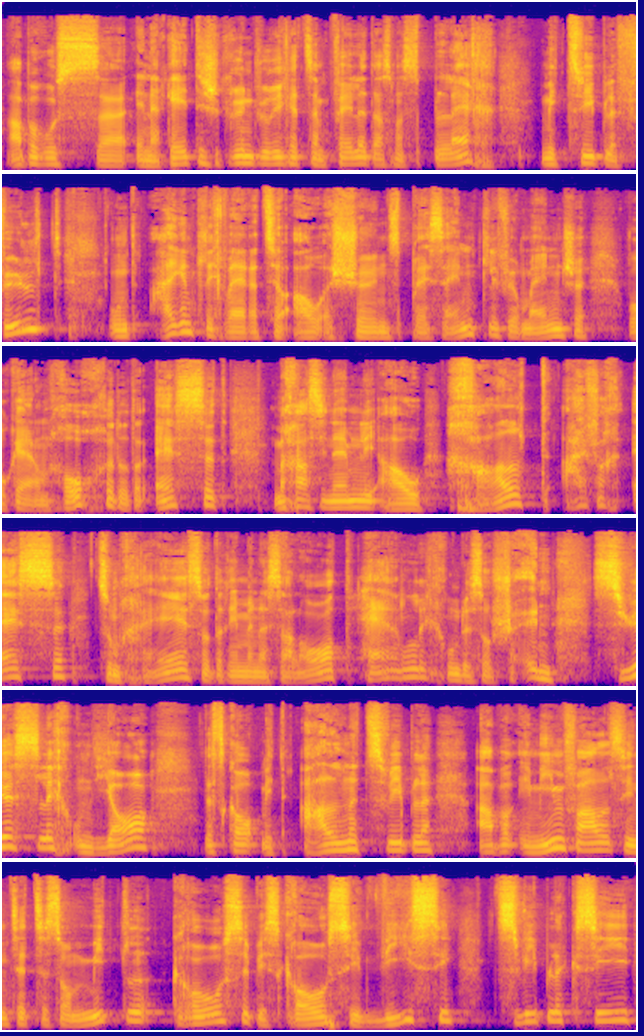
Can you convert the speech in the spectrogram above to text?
Aber aus äh, energetischen Gründen würde ich jetzt empfehlen, dass man das Blech mit Zwiebeln füllt. Und eigentlich wäre es ja auch ein schönes Präsent für Menschen, die gerne kochen oder essen. Man kann sie nämlich auch kalt einfach essen, zum Käse oder in einem Salat. Herrlich und so schön süßlich. Und ja, das geht mit allen Zwiebeln. Aber in meinem Fall sind es jetzt so mittelgroße bis große weiße Zwiebeln gewesen.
